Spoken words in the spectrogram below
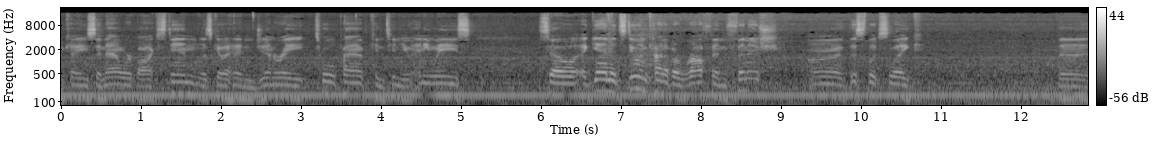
okay? So now we're boxed in. Let's go ahead and generate toolpath continue anyways. So again it's doing kind of a rough and finish. Uh, this looks like the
